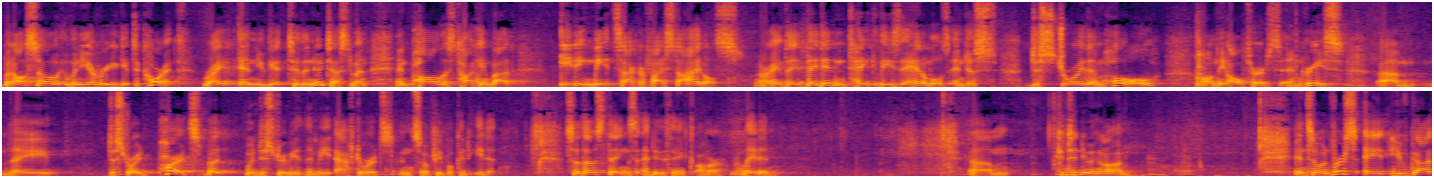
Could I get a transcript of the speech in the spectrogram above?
But also, whenever you get to Corinth, right, and you get to the New Testament, and Paul is talking about eating meat sacrificed to idols. All right, they, they didn't take these animals and just destroy them whole on the altars in Greece. Um, they destroyed parts, but would distribute the meat afterwards, and so people could eat it. So those things I do think are related. Um, continuing on. And so in verse 8, you've got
